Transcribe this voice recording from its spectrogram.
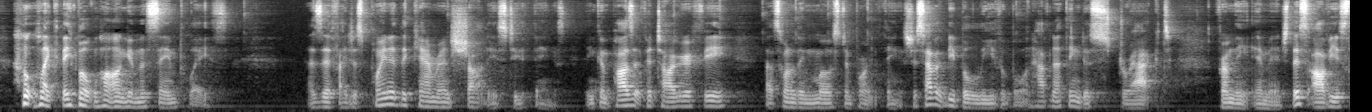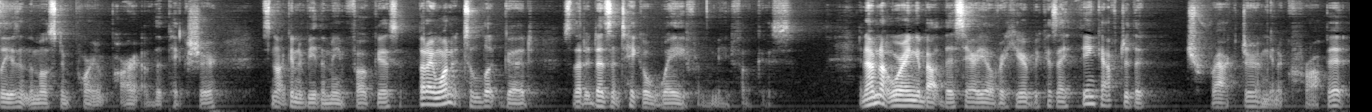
like they belong in the same place. As if I just pointed the camera and shot these two things. In composite photography, that's one of the most important things. Just have it be believable and have nothing distract from the image. This obviously isn't the most important part of the picture. It's not going to be the main focus, but I want it to look good so that it doesn't take away from the main focus. And I'm not worrying about this area over here because I think after the tractor, I'm to crop it.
